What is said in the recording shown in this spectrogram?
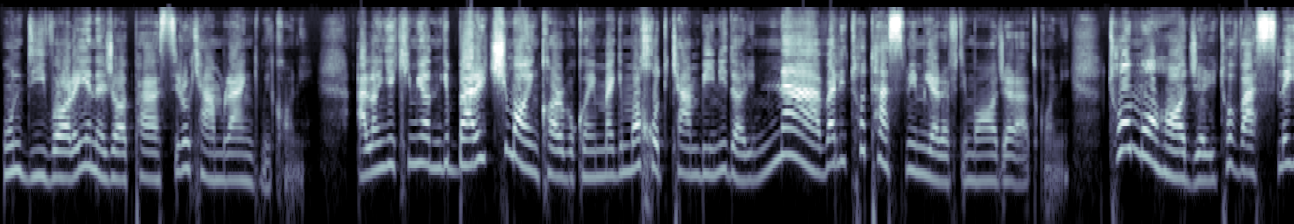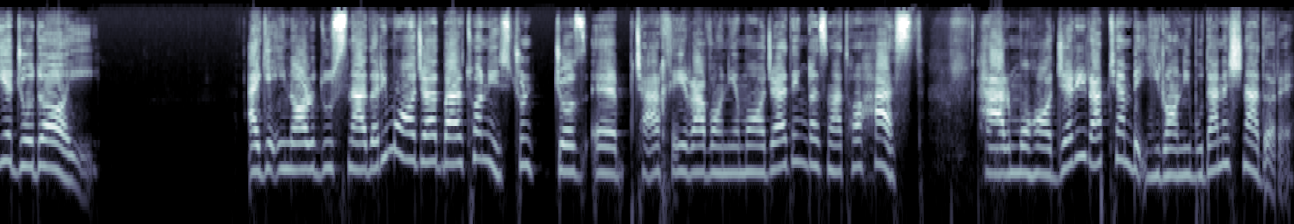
اون دیواره نجات پرستی رو کمرنگ می‌کنی. الان یکی میاد میگه برای چی ما این کار بکنیم؟ مگه ما خود کمبینی داریم؟ نه ولی تو تصمیم گرفتی مهاجرت کنی. تو مهاجری تو وصله جدایی. اگه اینا رو دوست نداری مهاجرت بر تو نیست. چون جز چرخه روانی مهاجرت این قسمت ها هست. هر مهاجری ربطی هم به ایرانی بودنش نداره.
